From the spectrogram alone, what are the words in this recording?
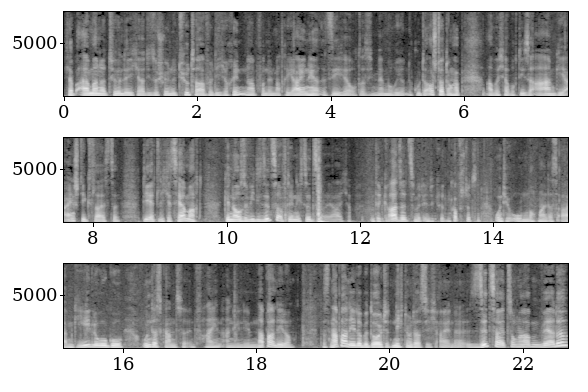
Ich habe einmal natürlich ja diese schöne Türtafel, die ich auch hinten habe von den Materialien her. Ich sehe hier auch, dass ich Memory und eine gute Ausstattung habe. Aber ich habe auch diese AMG Einstiegsleiste, die etliches hermacht. Genauso wie die Sitze, auf denen ich sitze. Ja, ich habe Integralsitze mit integrierten Kopfstützen und hier oben nochmal das AMG-Logo und das Ganze in fein angenehmen Nappa-Leder. Das Nappa-Leder bedeutet nicht nur, dass ich eine Sitzheizung haben werde,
